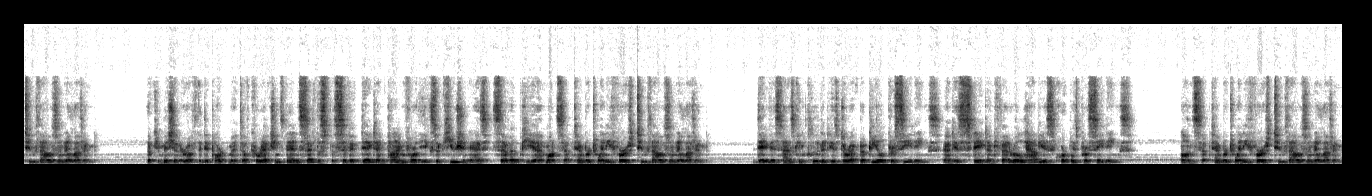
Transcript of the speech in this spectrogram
2011. The Commissioner of the Department of Corrections then set the specific date and time for the execution as 7 p.m. on September 21, 2011. Davis has concluded his direct appeal proceedings and his state and federal habeas corpus proceedings. On September 21, 2011,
